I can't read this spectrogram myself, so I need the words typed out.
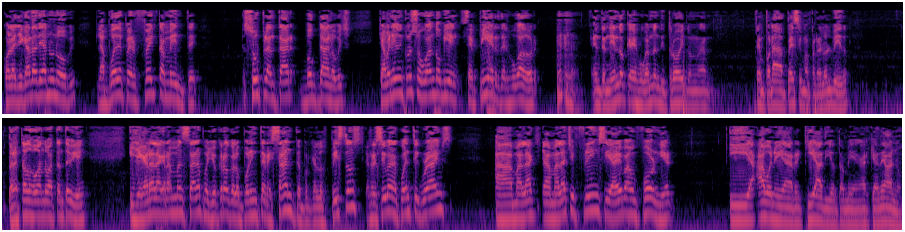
con la llegada de Anunobi, la puede perfectamente suplantar Bogdanovich, que ha venido incluso jugando bien, se pierde el jugador, entendiendo que jugando en Detroit, una temporada pésima para el olvido, pero ha estado jugando bastante bien. Y llegar a la gran manzana, pues yo creo que lo pone interesante, porque los Pistons reciben a Quentin Grimes, a, Malach- a Malachi Flynn y a Evan Fournier, y ah, bueno, y a Arquiadion también, Arqueadiano,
